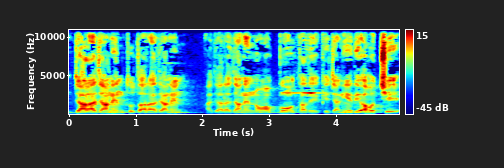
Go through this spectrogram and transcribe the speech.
যারা জানেন তো তারা জানেন, আর যারা জানেন না অজ্ঞ, তাদেরকে জানিয়ে দেওয়া হচ্ছে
